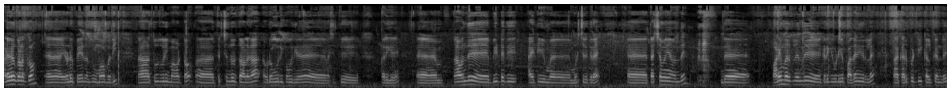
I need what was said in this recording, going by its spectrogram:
அனைவருக்கும் வணக்கம். என்னோடய என்னோட பேர் வந்து உமாபதி. நான் தூத்துக்குடி மாவட்டம் திருச்செந்தூர் தாலுகா உடங்கூரி பகுதியில் வசித்து வருகிறேன். நான் வந்து பிடெக்கு ஐடி முடிச்சிருக்கிறேன். தற்சமயம் வந்து இந்த பனைமரத்துலேருந்து கிடைக்கக்கூடிய பதநீரில் நான் கருப்பட்டி கல்கண்டு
